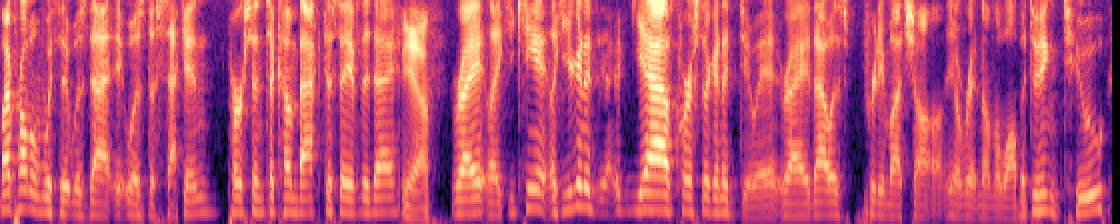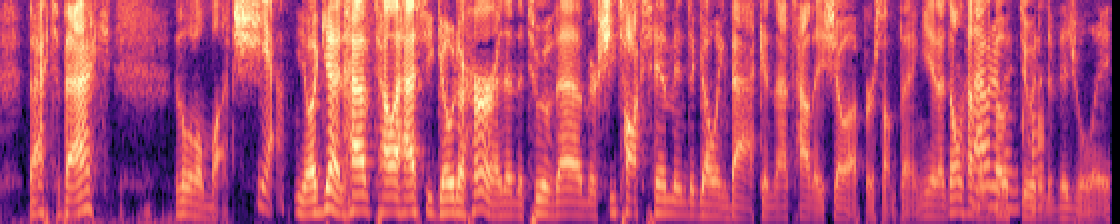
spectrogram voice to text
my problem with it was that it was the second person to come back to save the day. Yeah, right? Like you can't like you're gonna yeah, of course they're gonna do it, right? That was pretty much uh, you know written on the wall. But doing two back to back is a little much. Yeah. You know, again, have Tallahassee go to her, and then the two of them, or she talks him into going back, and that's how they show up, or something. You know, don't have That them both been do it individually.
